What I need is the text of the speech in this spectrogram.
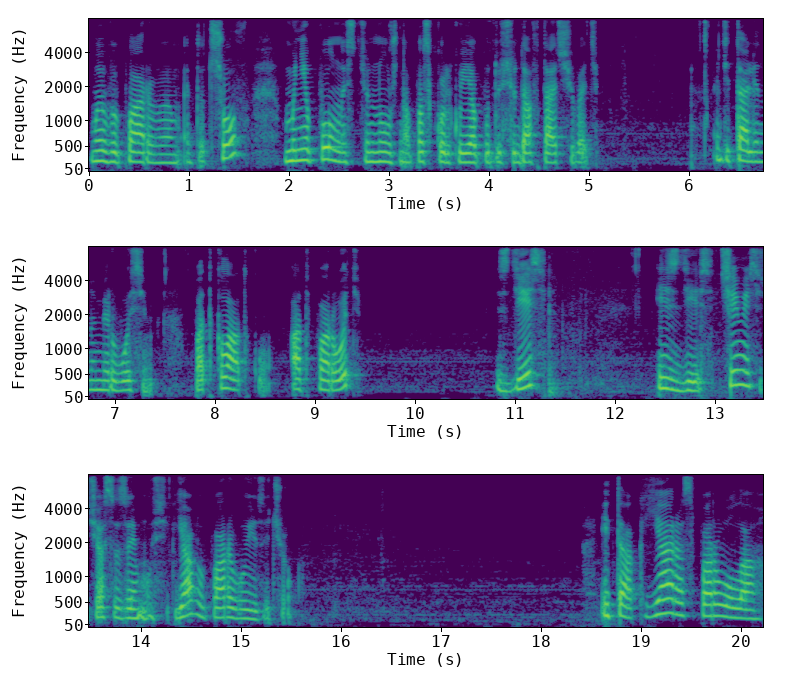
мы выпарываем этот шов. Мне полностью нужно, поскольку я буду сюда втачивать детали номер 8, подкладку отпороть здесь и здесь. Чем я сейчас и займусь? Я выпарываю язычок. Итак, я распорола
